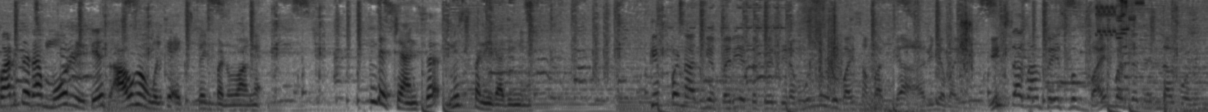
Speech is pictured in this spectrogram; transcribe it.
ஃபர்தராக மோர் டீட்டெயில்ஸ் அவங்க உங்களுக்கு எக்ஸ்பிளைன் பண்ணுவாங்க. இந்த சான்ஸை மிஸ் பண்ணிடாதீங்க. ஸ்கிப் பண்ணாதீங்க பெரிய தப்பு தின முந்நூறு ரூபாய் சம்பாதிக்க அரிய வாய்ப்பு இன்ஸ்டாகிராம் ஃபேஸ்புக் பயன்படுத்த தெரிந்தால் போதும்.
